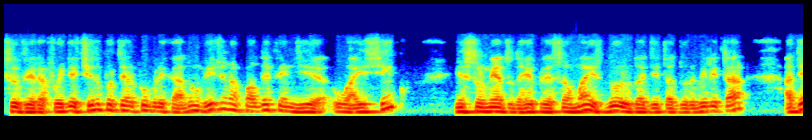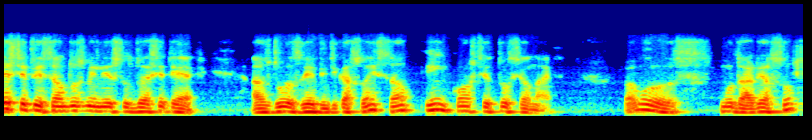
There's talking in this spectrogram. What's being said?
Silveira foi detido por ter publicado um vídeo na qual defendia o AI-5 instrumento da repressão mais duro da ditadura militar, a destituição dos ministros do STF. As duas reivindicações são inconstitucionais. Vamos mudar de assunto.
